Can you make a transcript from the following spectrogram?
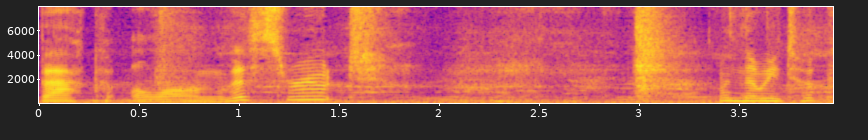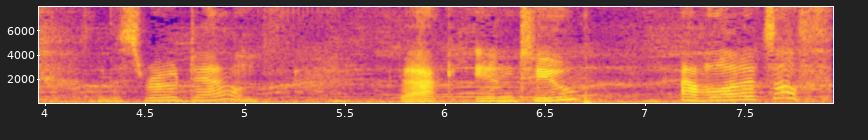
back along this route. And then we took this road down. Back into Avalon itself.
